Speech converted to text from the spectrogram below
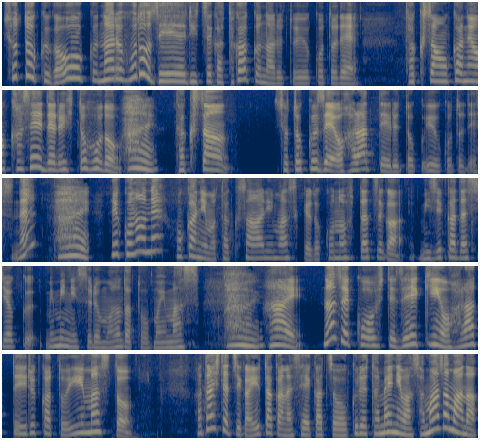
所得が多くなるほど税率が高くなるということでたくさんお金を稼いでる人ほどはい。たくさん所得税を払っているということですね。はい。でこのね他にもたくさんありますけどこの2つが身近だしよく耳にするものだと思います。はい。はい。なぜこうして税金を払っているかと言いますと私たちが豊かな生活を送るためには様々な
